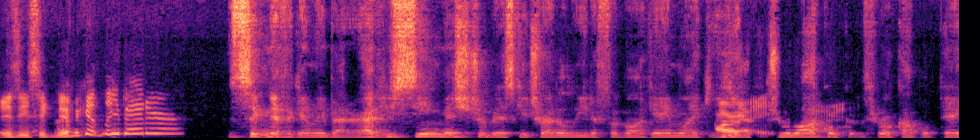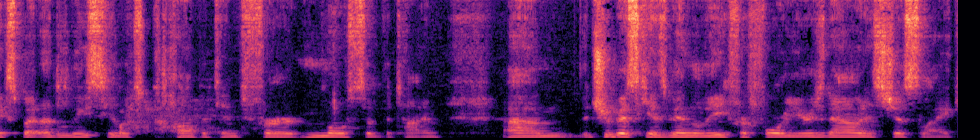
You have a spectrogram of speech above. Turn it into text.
Is he significantly better? Significantly better. Have you seen Mitch Trubisky try to lead a football game? Like, All yeah, right. Drew Lock will throw a couple picks, but at least he looks competent for most of the time. Um, Trubisky has been in the league for four years now, and it's just like,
